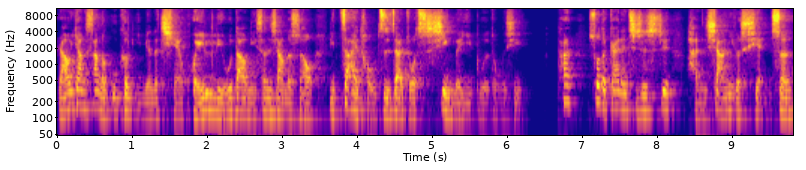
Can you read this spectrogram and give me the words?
然后让三个顾客里面的钱回流到你身上的时候，你再投资，再做新的一步的东西。他说的概念其实是很像一个显生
